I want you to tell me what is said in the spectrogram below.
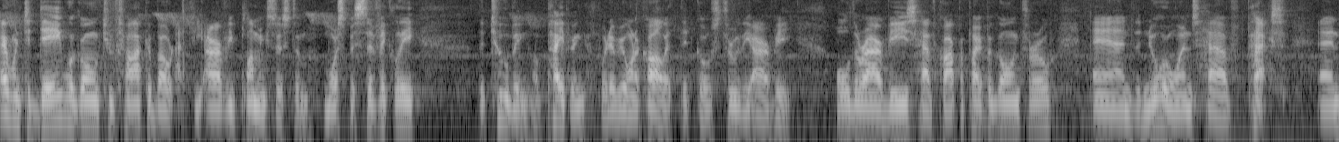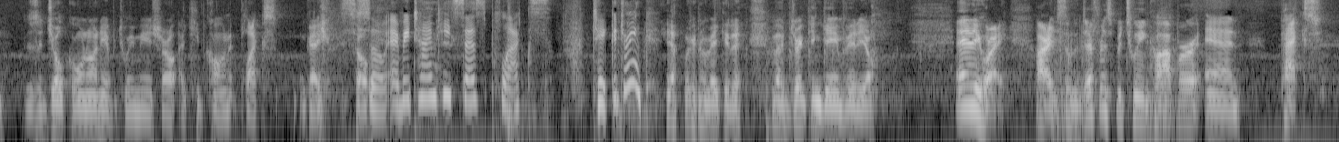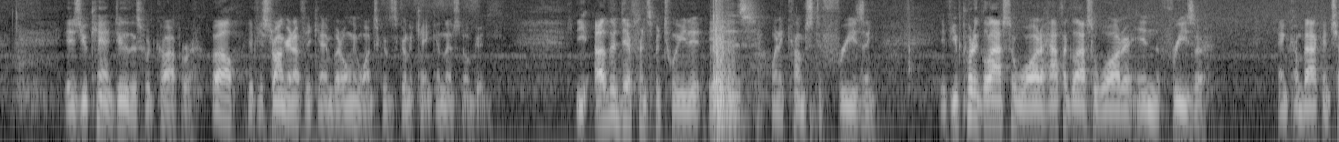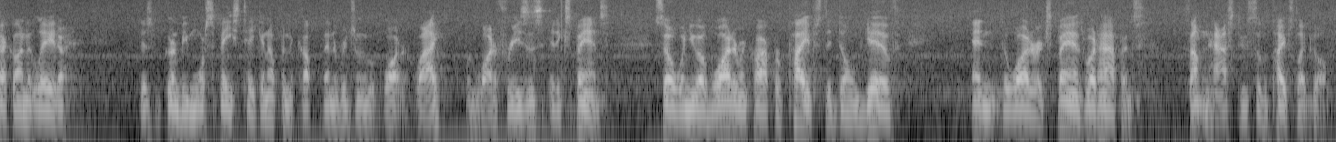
Everyone, today we're going to talk about the RV plumbing system, more specifically the tubing or piping, whatever you want to call it, that goes through the RV. Older RVs have copper pipe going through, and the newer ones have PEX. And there's a joke going on here between me and Cheryl. I keep calling it Plex. Okay, so so every time he says Plex, take a drink. Yeah, we're gonna make it a, a drinking game video. Anyway, all right. So the difference between copper and PEX is you can't do this with copper. Well, if you're strong enough you can, but only once because it's going to kink and that's no good. The other difference between it is when it comes to freezing. If you put a glass of water, half a glass of water in the freezer and come back and check on it later, there's going to be more space taken up in the cup than originally with water. Why? When water freezes, it expands. So when you have water and copper pipes that don't give and the water expands, what happens? Something has to, so the pipes let go.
